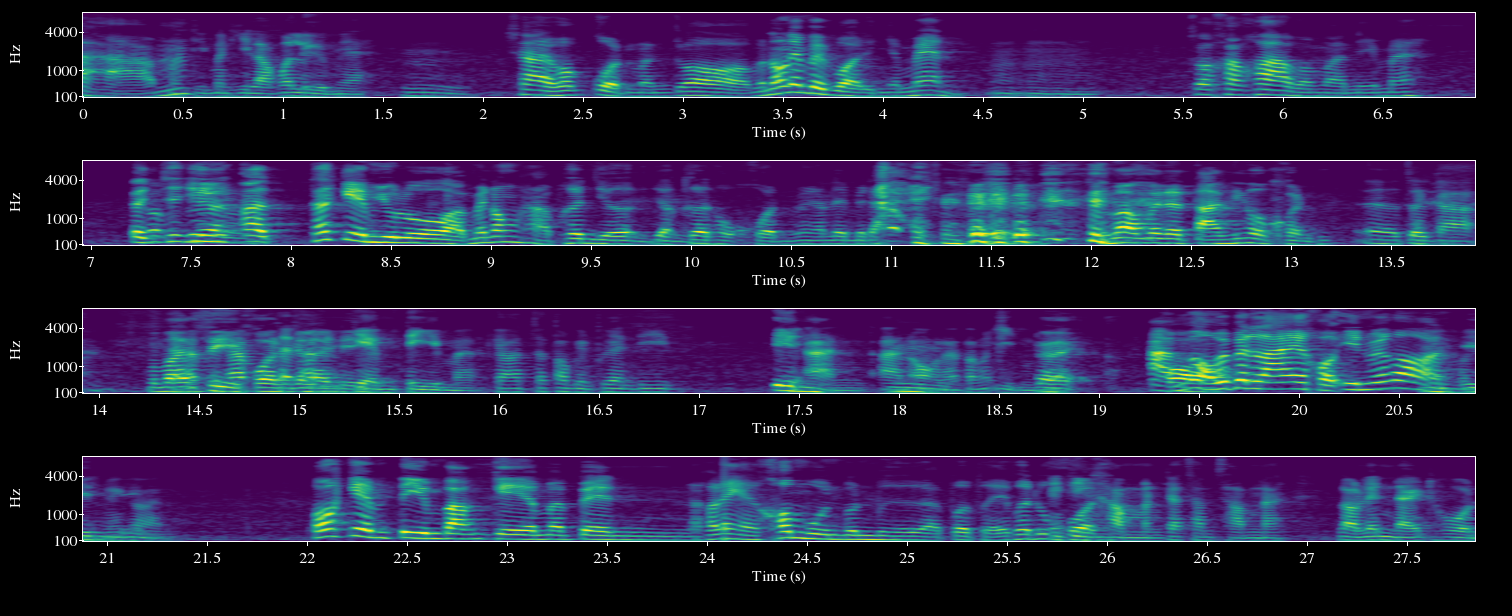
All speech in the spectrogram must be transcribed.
ถามบางทีบางทีเราก็ลืมไงอืมใช่เพราะกฎมันก็มันต้องเล่นบ่อยๆถึงจะแม่นอืมอืมอืมก็คร่าวๆประมาณนี้ไหมแต่ก็จริงเรื่องๆอะถ้าเกมยูโรอะไม่ต้องหาเพื่อนเยอะอืมอย่าเกินหกคนไม่งั้นเล่นไม่ได้ส่วนมากมันจะสามถึงหกคน เออแต่แต่ก็ประมาณแต่ถ้าสี่คนแต่ถ้ากันเป็นเลยนี่เกมทีมอะก็จะต้องเป็นเพื่อนที่อินที่อ่านอ่านออกอืมแล้วต้องอินเออด้วยอ่านไม่ออกไม่เป็นไรขออินไว้ก่อนอินไว้ก่อน เพราะเกมทีมบางเกมมันเป็นเขาเรียกไงข้อมูลบนมืออะเปิดเผยให้เพื่อนทุกคน จริงๆคำมันก็ซ้ำๆนะ เราเล่น Dice Throne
